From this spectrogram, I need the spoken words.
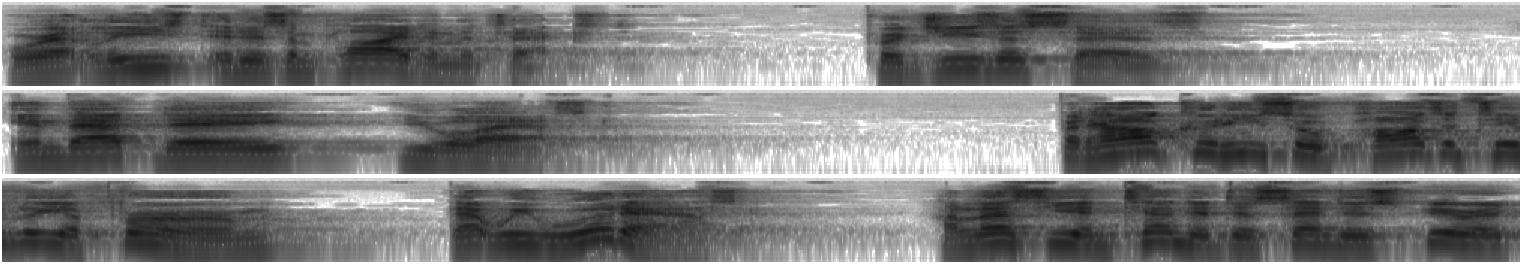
or at least it is implied in the text. For Jesus says, In that day you will ask. But how could he so positively affirm that we would ask unless he intended to send his Spirit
